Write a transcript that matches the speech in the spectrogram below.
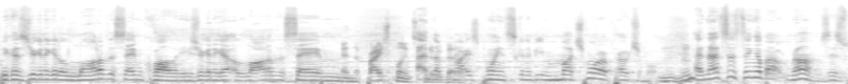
because you're going to get a lot of the same qualities. You're going to get a lot of the same. and the price point's going and to the be better. price point's going to be much more approachable. Mm-hmm. And that's the thing about rums is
